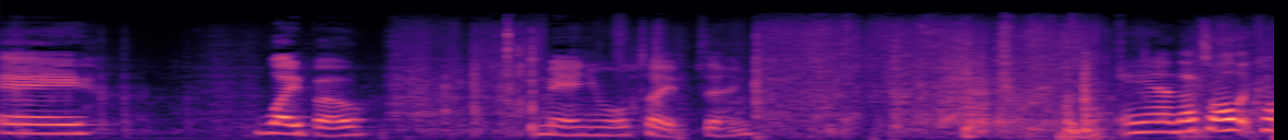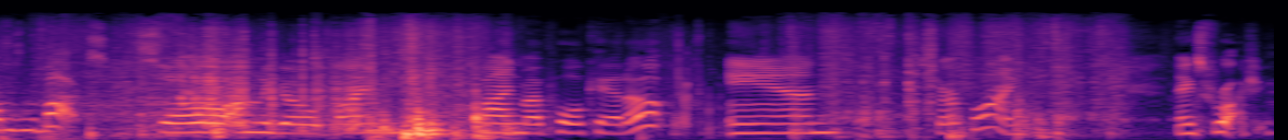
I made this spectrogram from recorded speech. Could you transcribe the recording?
a lipo manual type thing. And that's all that comes in the box. So I'm going to go bind, bind my polecat up and start flying. Thanks for watching.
